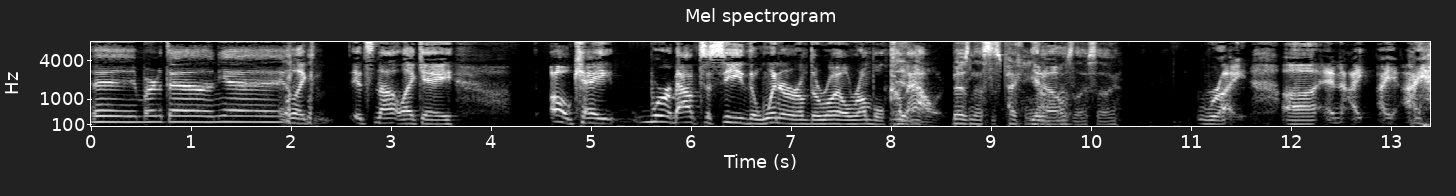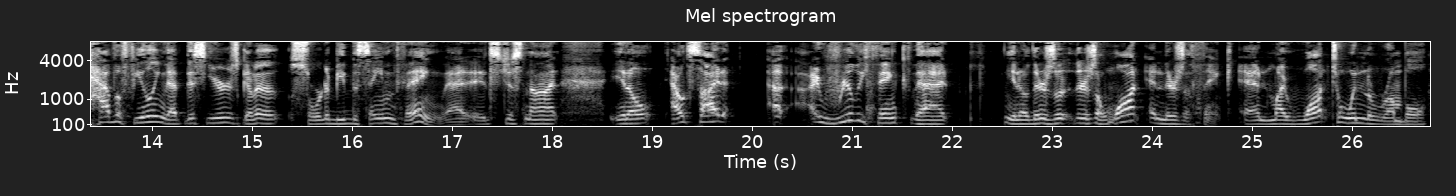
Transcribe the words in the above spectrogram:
hey, burn it down, yay. Like, it's not like a, okay, we're about to see the winner of the Royal Rumble come yeah, out. Business is picking You up, know. as they say. Right. Uh, and I, I, I have a feeling that this year is going to sort of be the same thing. That it's just not, you know, outside. I, I really think that, you know, there's a, there's a want and there's a think. And my want to win the Rumble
